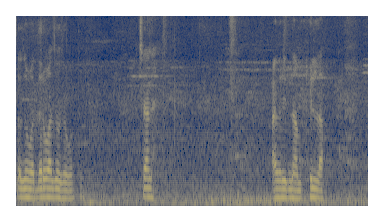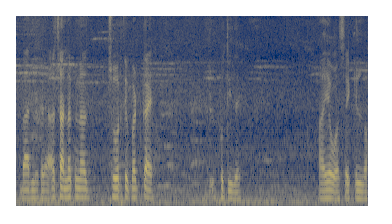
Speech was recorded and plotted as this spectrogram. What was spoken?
તો જુઓ દરવાજો જુઓ તો છે ને? આવી રીતના આમ ખિલ્લા બહાર નીકળ્યા. અચાનકના જોરથી ભટકાય એટલે ખૂતી જાય. હા, એવો હશે કિલ્લો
